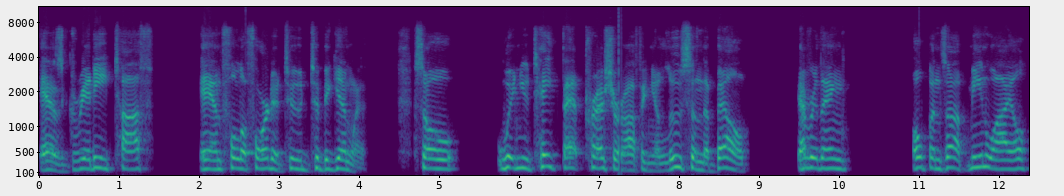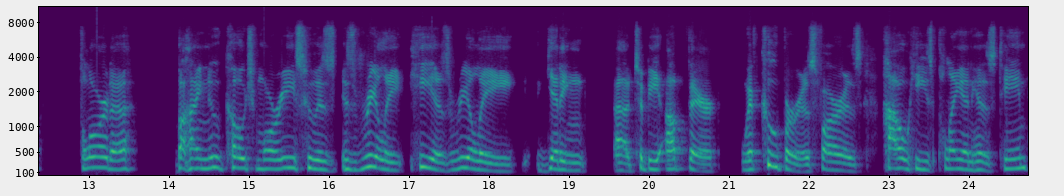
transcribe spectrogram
as gritty, tough, and full of fortitude to begin with. So when you take that pressure off and you loosen the belt, everything opens up. Meanwhile, Florida behind new coach Maurice, who is is really he is really getting uh, to be up there with Cooper as far as how he's playing his team.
